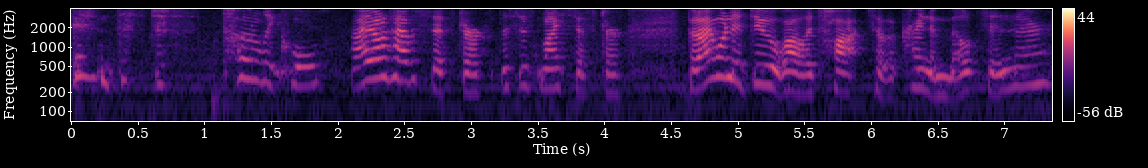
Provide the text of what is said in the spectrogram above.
Isn't this just totally cool? I don't have a sifter. This is my sifter. But I want to do it while it's hot so it kind of melts in there.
